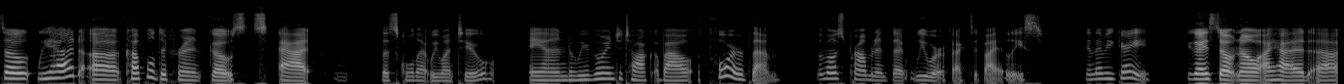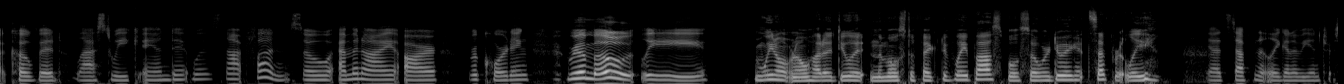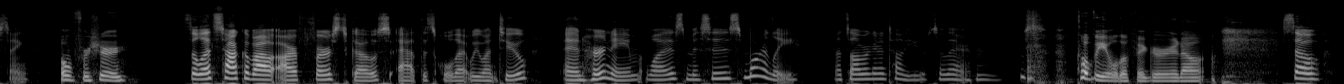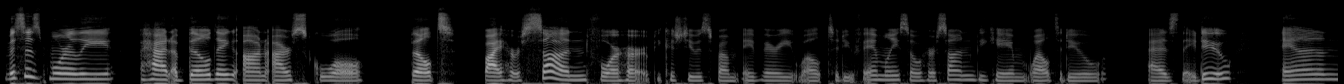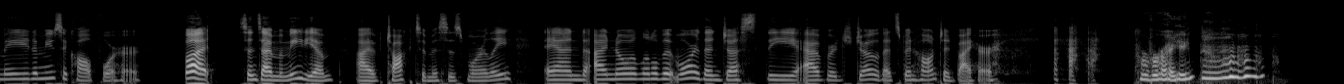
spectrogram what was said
so we had a couple different ghosts at the school that we went to, and we're going to talk about four of them, the most prominent that we were affected by, at least. It's going to be great. If you guys don't know, I had uh, COVID last week and it was not fun. So Em and I are recording remotely. We don't know how to do it in the most effective way possible, so we're doing it separately. Yeah, it's definitely going to be interesting. Oh, for sure. So let's talk about our first ghost at the school that we went to, and her name was Mrs. Morley. That's all we're going to tell you. So there. Hmm. They'll be able to figure it out. So Mrs. Morley had a building on our school built by her son for her because she was from a very well-to-do family. So her son became well-to-do as they do and made a music hall for her. But since I'm a medium, I've talked to Mrs. Morley and I know a little bit more than just the average Joe that's been haunted by her. Right.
